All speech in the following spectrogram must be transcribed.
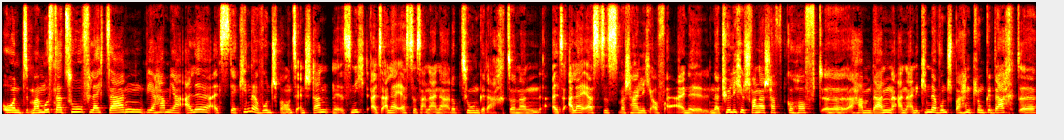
Und man muss dazu vielleicht sagen, wir haben ja alle, als der Kinderwunsch bei uns entstanden ist, nicht als allererstes an eine Adoption gedacht, sondern als allererstes wahrscheinlich auf eine natürliche Schwangerschaft gehofft, äh, haben dann an eine Kinderwunschbehandlung gedacht äh,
